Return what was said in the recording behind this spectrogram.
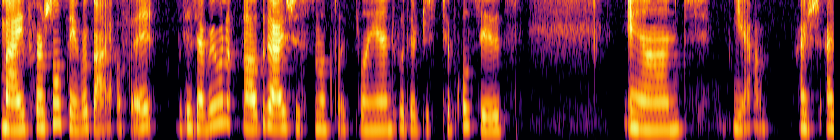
my personal favorite guy outfit because everyone, all the guys just look like bland with their just typical suits. And yeah, I just, I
